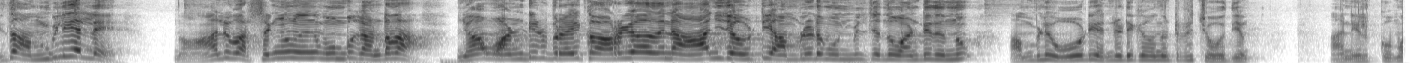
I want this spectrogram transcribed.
ഇത് അമ്പിളിയല്ലേ? നാല് വർഷങ്ങൾ മുമ്പ് കണ്ടതാ. ഞാൻ വണ്ടിയുടെ ബ്രേക്ക് അറിയാതെ തന്നെ ആഞ്ഞു ചവിട്ടി അമ്പിളിയുടെ മുൻപിൽ ചെന്ന് വണ്ടി നിന്നു. അമ്പിളി ഓടി എന്റെ അടുക്ക വന്നിട്ടൊരു ചോദ്യം. അനിൽകുമാർ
